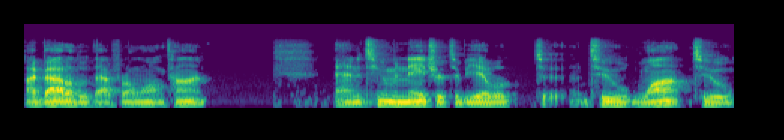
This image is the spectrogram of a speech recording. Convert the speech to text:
I battled with that for a long time. And it's human nature to be able to to want to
